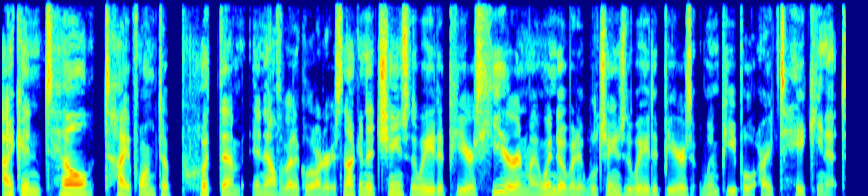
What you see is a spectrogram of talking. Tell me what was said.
I can tell Typeform to put them in alphabetical order. It's not going to change the way it appears here in my window, but it will change the way it appears when people are taking it.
